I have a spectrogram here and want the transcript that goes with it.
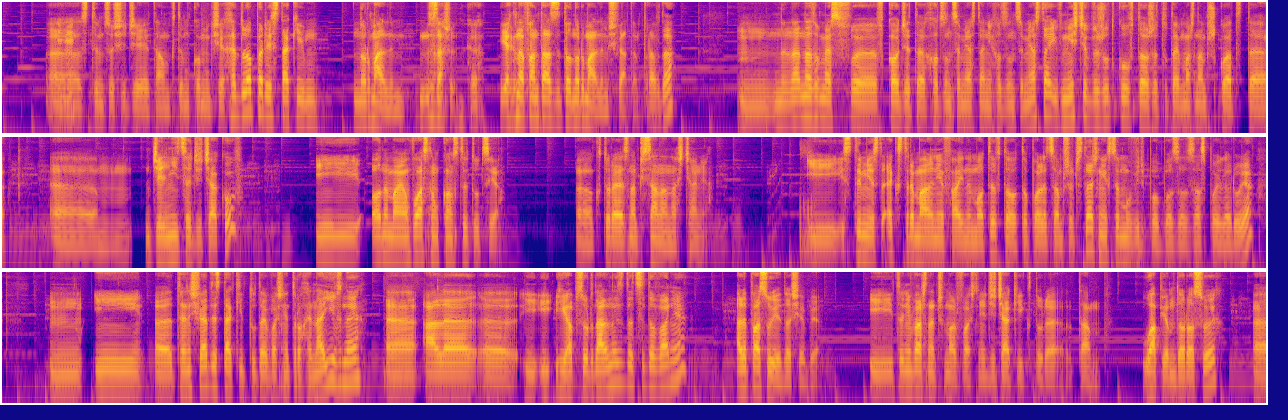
E, mhm. Z tym, co się dzieje tam w tym komiksie. Headloper jest takim normalnym, znaczy, jak na fantazy to normalnym światem, prawda? Mm, natomiast w, w kodzie te chodzące miasta, niechodzące miasta i w mieście wyrzutków to, że tutaj masz na przykład te dzielnice dzieciaków i one mają własną konstytucję, e, która jest napisana na ścianie. I z tym jest ekstremalnie fajny motyw, to, to polecam przeczytać. Nie chcę mówić, bo, bo zaspoileruję. Mm, I e, ten świat jest taki tutaj właśnie trochę naiwny, e, ale i, i, i absurdalny zdecydowanie, ale pasuje do siebie. I to nieważne, czy masz właśnie dzieciaki, które tam łapią dorosłych,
